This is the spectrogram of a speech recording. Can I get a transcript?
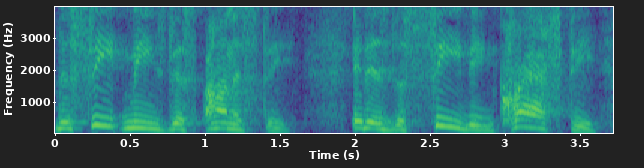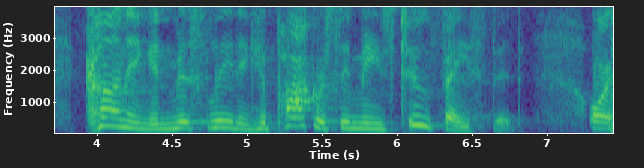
Deceit means dishonesty. It is deceiving, crafty, cunning, and misleading. Hypocrisy means two faced or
